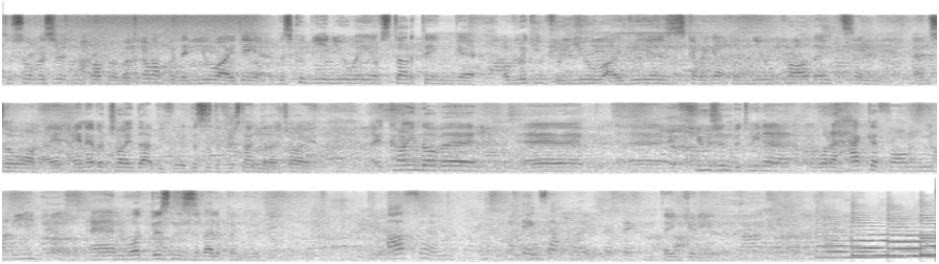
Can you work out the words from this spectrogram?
to solve a certain problem or to come up with a new idea. This could be a new way of starting, uh, of looking for new ideas, coming up with new products and, and so on. I, I never tried that before. This is the first time that I tried. A kind of a, a, a fusion between a, what a hackathon would be and what business development would be. Awesome. Thanks, Ahmed. Perfect. Thank you, Neil.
